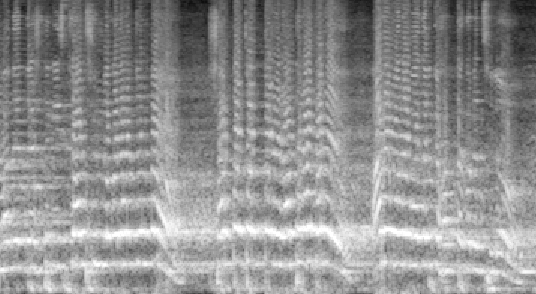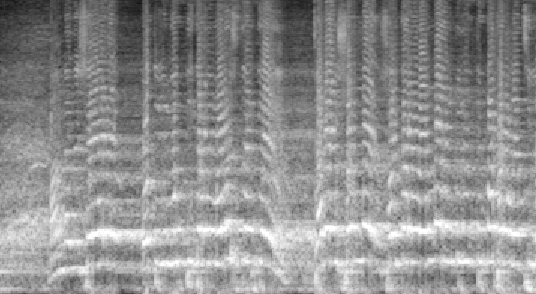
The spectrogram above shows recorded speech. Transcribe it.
আমাদের দেশ থেকে ইসলাম শূন্য করার জন্য সাতটা চত্বরে রাতে রাতে আরও আমাদেরকে হত্যা করেছিল। বাংলাদেশের প্রতিটি মুক্তিকামী মানুষদেরকে যারা এই সরকারের অন্যায়ের বিরুদ্ধে কথা বলেছিল,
